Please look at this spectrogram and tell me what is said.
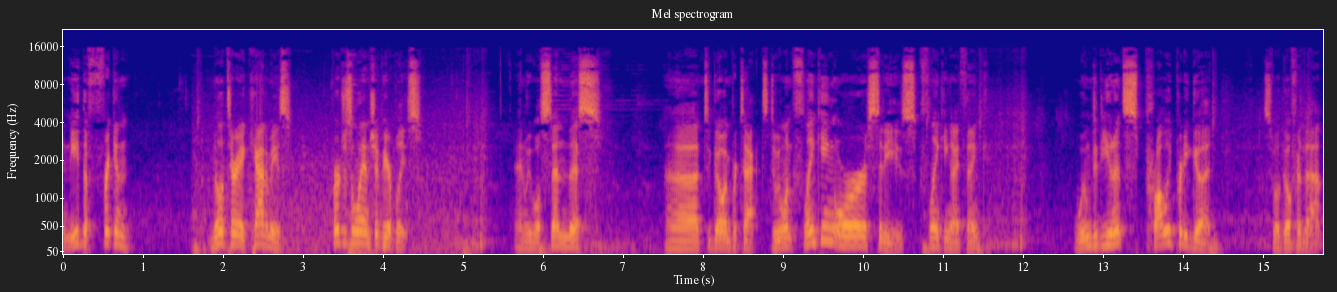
need the freaking military academies. Purchase a land ship here, please and we will send this uh, to go and protect. Do we want flanking or cities? Flanking, I think. Wounded units, probably pretty good. So we'll go for that.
